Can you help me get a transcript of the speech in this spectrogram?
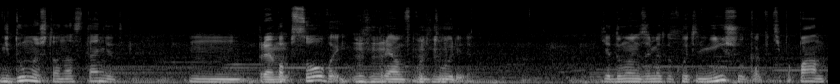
не думаю, что она станет м, Прям- попсовой, Мгм, прям в культуре. Я думаю, он займет какую-то нишу, как типа панк.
